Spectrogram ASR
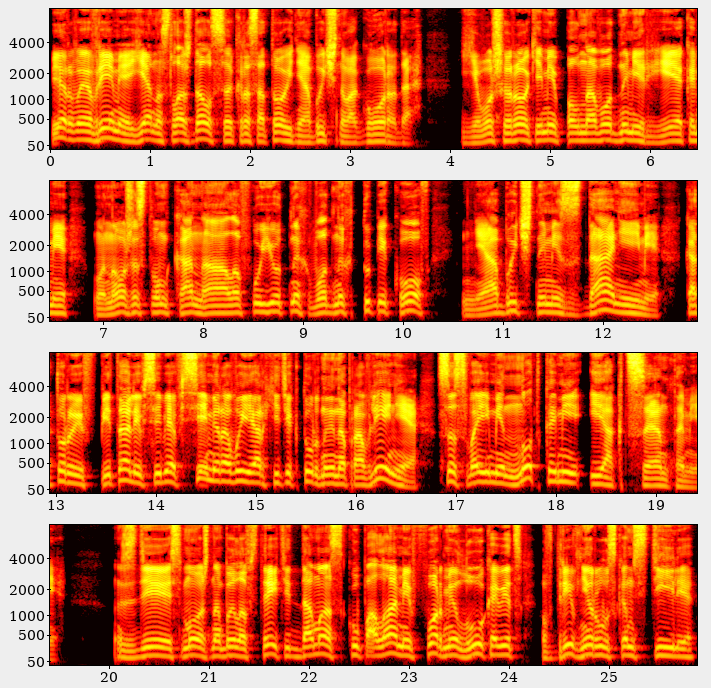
Первое время я наслаждался красотой необычного города, его широкими полноводными реками, множеством каналов, уютных водных тупиков – необычными зданиями, которые впитали в себя все мировые архитектурные направления со своими нотками и акцентами. Здесь можно было встретить дома с куполами в форме луковиц в древнерусском стиле,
